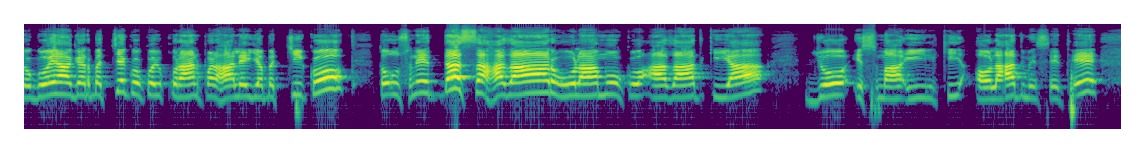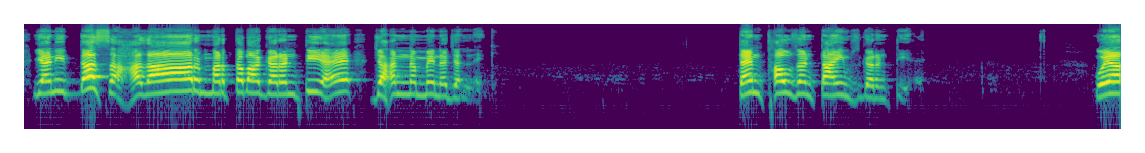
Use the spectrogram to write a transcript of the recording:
तो गोया अगर बच्चे को कोई कुरान पढ़ा ले या बच्ची को तो उसने दस हज़ार ग़ुलामों को आज़ाद किया जो इस्माइल की औलाद में से थे, यानी दस हज़ार मरतबा गारंटी है जहन्नम में न जलने की। टेन थाउज़ेंड टाइम्स गारंटी है। गोया,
